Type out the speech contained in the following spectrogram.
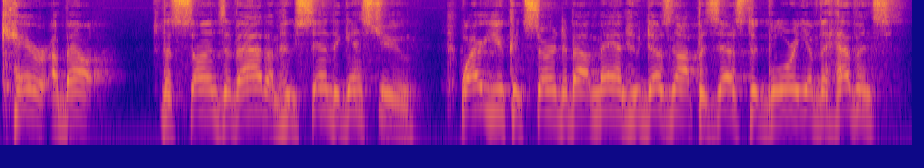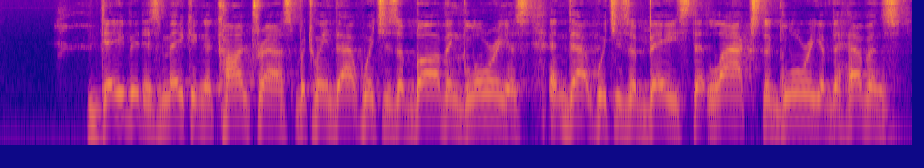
care about the sons of Adam who sinned against you? Why are you concerned about man who does not possess the glory of the heavens? David is making a contrast between that which is above and glorious and that which is abased that lacks the glory of the heavens.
